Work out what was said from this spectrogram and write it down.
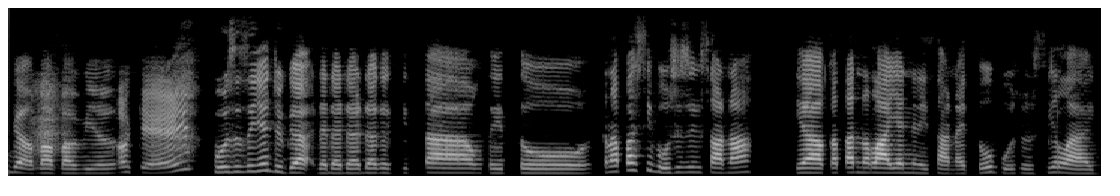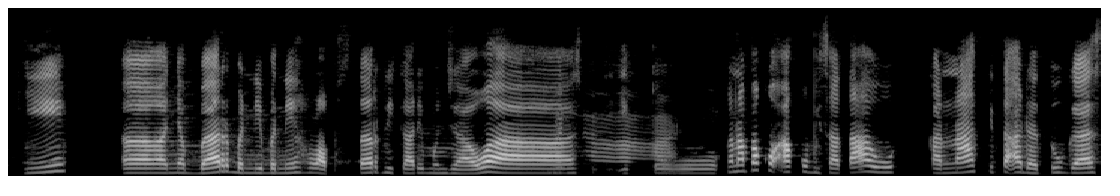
nggak apa-apa Bill oke Bu Susinya juga dada-dada ke kita waktu itu. Kenapa sih Bu Susi di sana? Ya kata nelayan yang di sana itu Bu Susi lagi eh, nyebar benih-benih lobster di Karimun Jawa seperti itu. Kenapa kok aku bisa tahu? Karena kita ada tugas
